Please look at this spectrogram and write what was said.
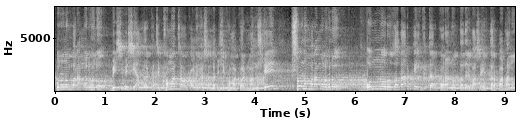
পনেরো নম্বর আমল হলো বেশি বেশি আল্লাহর কাছে ক্ষমা চাওয়া কারণে মাসে আল্লাহ বেশি ক্ষমা করেন মানুষকে, ষোলো নম্বর আমল হলো অন্য রোজাদারকে ইফতার করানো, তাদের বাসায় ইফতার পাঠানো।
